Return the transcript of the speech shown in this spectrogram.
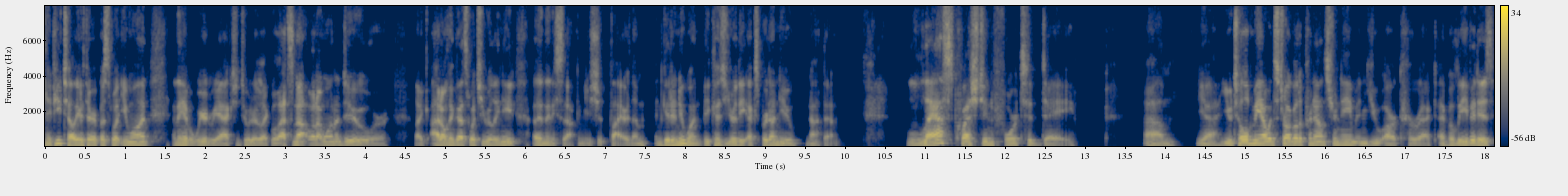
If you tell your therapist what you want and they have a weird reaction to it, or like, well, that's not what I want to do, or like, I don't think that's what you really need, and then they suck and you should fire them and get a new one? Because you're the expert on you, not them. Last question for today. Um, yeah, you told me I would struggle to pronounce your name, and you are correct. I believe it is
